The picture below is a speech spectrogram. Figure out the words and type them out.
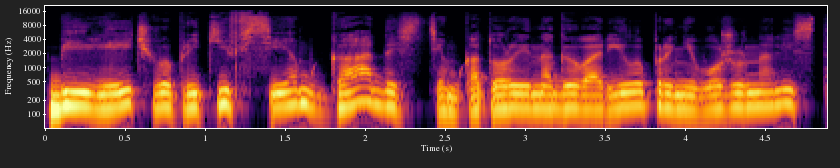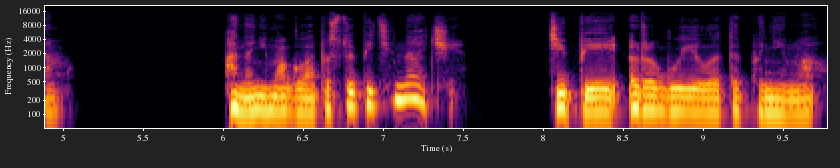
Беречь вопреки всем гадостям, которые наговорила про него журналистам. Она не могла поступить иначе. Теперь Рагуил это понимал.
